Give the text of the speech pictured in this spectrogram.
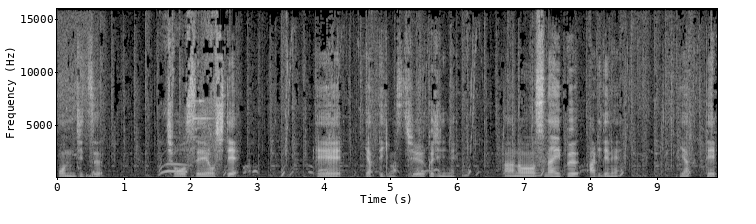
本日、調整をして、えー、やっていきます。19時にね、あのースナイプありでね、やって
